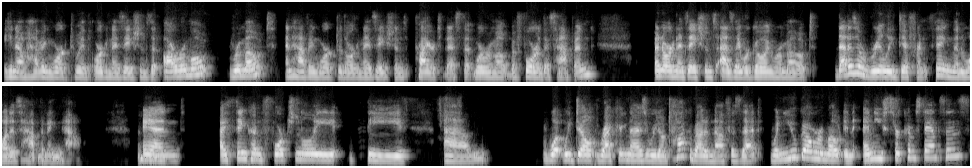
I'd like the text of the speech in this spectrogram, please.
you know, having worked with organizations that are remote, remote, and having worked with organizations prior to this that were remote before this happened, and organizations as they were going remote, that is a really different thing than what is happening mm-hmm. now. Mm-hmm. And I think, unfortunately, the um, what we don't recognize or we don't talk about enough is that when you go remote in any circumstances,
